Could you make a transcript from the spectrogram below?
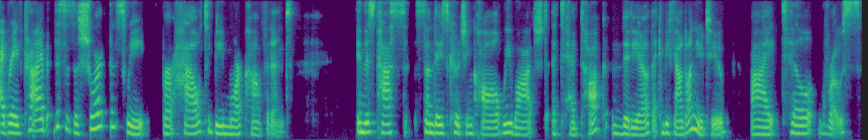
Hi, Brave Tribe. This is a short and sweet for how to be more confident. In this past Sunday's coaching call, we watched a TED Talk video that can be found on YouTube by Till Gross.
